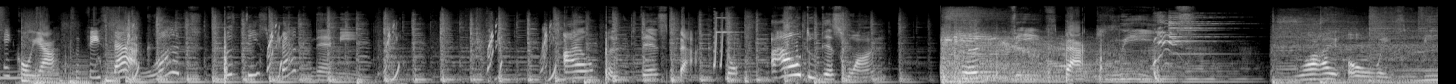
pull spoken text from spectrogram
Hey, Koya, put these back. What? Put these back, Nemi. I'll put this back. No, I'll do this one. Put these back, please. Why always me?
